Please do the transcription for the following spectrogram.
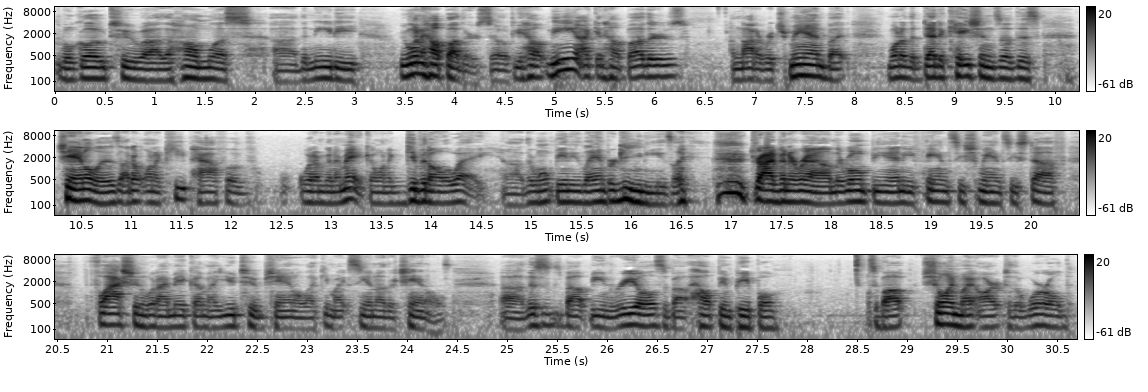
Will go to uh, the homeless, uh, the needy. We want to help others. So if you help me, I can help others I'm not a rich man, but one of the dedications of this channel is I don't want to keep half of what I'm going to make. I want to give it all away. Uh, there won't be any Lamborghinis like driving around. There won't be any fancy schmancy stuff flashing what I make on my YouTube channel like you might see on other channels. Uh, this is about being real. It's about helping people. It's about showing my art to the world.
